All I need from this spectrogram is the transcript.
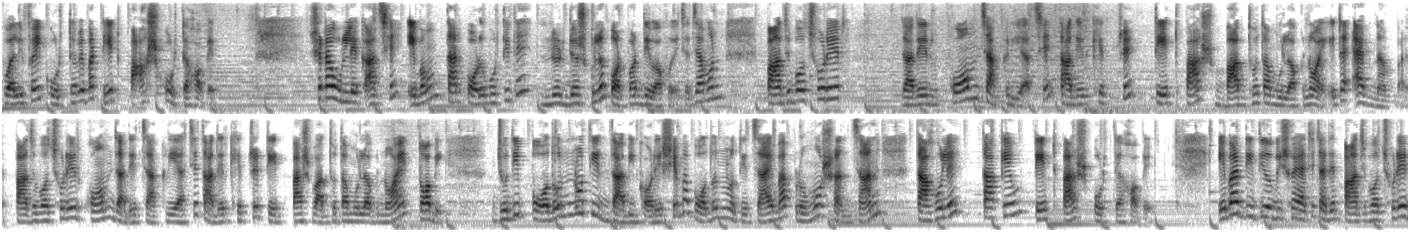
কোয়ালিফাই করতে হবে বা টেট পাশ করতে হবে। সেটা উল্লেখ আছে এবং তার পরবর্তীতে নির্দেশগুলো পরপর দেওয়া হয়েছে। যেমন পাঁচ বছরের যাদের কম চাকরি আছে, তাদের ক্ষেত্রে টেট পাস বাধ্যতামূলক নয়, এটা এক নাম্বার। পাঁচ বছরের কম যাদের চাকরি আছে, তাদের ক্ষেত্রে টেট পাস বাধ্যতামূলক নয়। তবে যদি পদোন্নতির দাবি করে সে বা পদোন্নতি চায় বা প্রমোশন চান, তাহলে তাকেও টেট পাস করতে হবে। এবার দ্বিতীয় বিষয় আছে, যাদের পাঁচ বছরের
